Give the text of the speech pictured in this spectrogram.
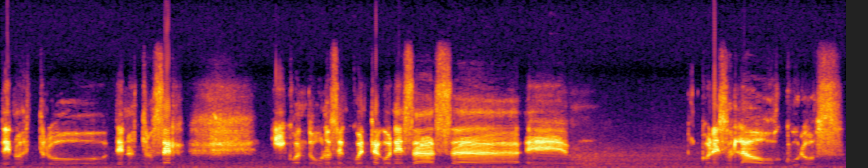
de, nuestro, de nuestro ser. Y cuando uno se encuentra con esas... con esos lados oscuros,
